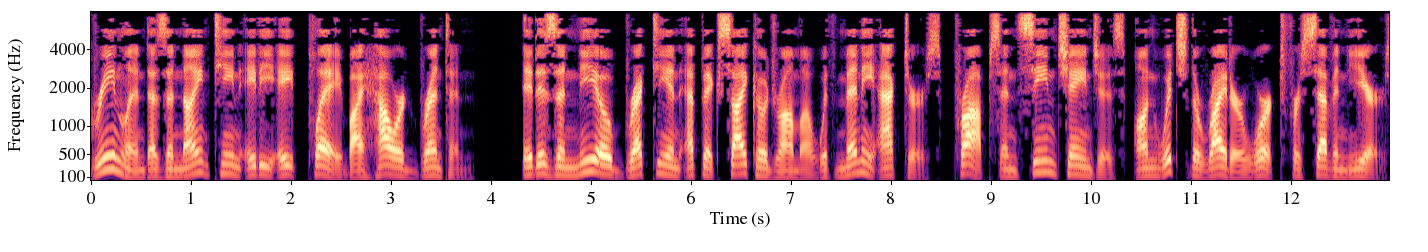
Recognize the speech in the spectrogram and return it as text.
Greenland is a 1988 play by Howard Brenton. It is a neo-Brechtian epic psychodrama with many actors, props and scene changes, on which the writer worked for seven years.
